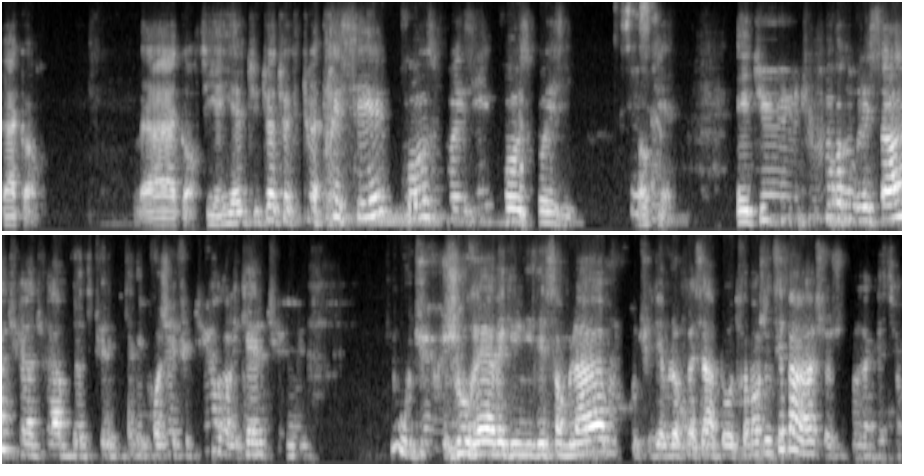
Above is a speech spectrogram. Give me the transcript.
D'accord. D'accord. Tu, tu, tu, as tressé prose, poésie, prose, poésie. C'est ça. Et tu, veux renouveler ça? Tu as, as, des projets futurs dans lesquels tu, où tu jouerais avec une idée semblable, ou tu développerais ça un peu autrement? Je ne sais pas, hein, je, pose la question.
